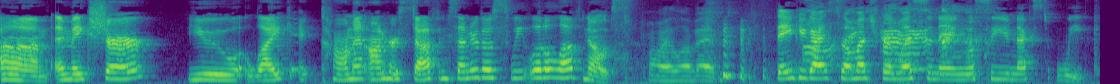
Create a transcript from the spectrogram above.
Um, and make sure you like, comment on her stuff, and send her those sweet little love notes. Oh, I love it. Thank you guys so much for listening. We'll see you next week.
